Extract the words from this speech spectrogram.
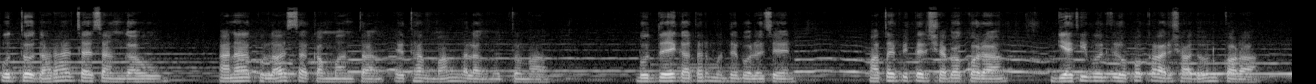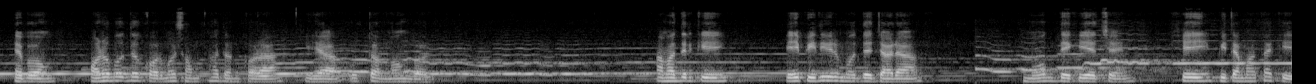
পুত্র ধারা চ সঙ্গাহু অনাকুলাস কাম্মান্তাং এথাং মঙ্গলাং উত্তমা বুদ্ধ গাথার মধ্যে বলেছেন মাতা পিতার সেবা করা জ্ঞাতিবর্গের উপকার সাধন করা এবং অনবদ্য কর্ম সম্পাদন করা, ইহা উত্তম মঙ্গল। আমাদেরকে এই পৃথিবীর মধ্যে যারা মুখ দেখিয়েছেন, সেই পিতামাতাকে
